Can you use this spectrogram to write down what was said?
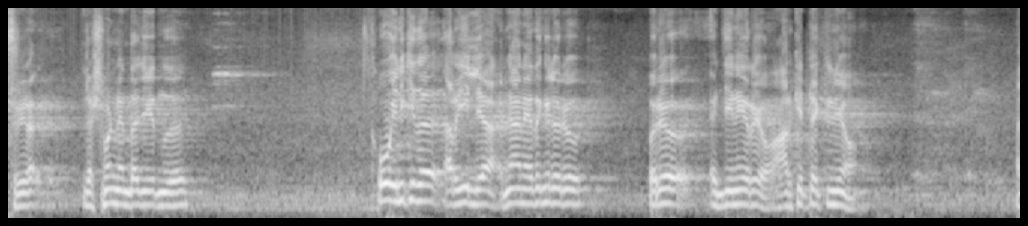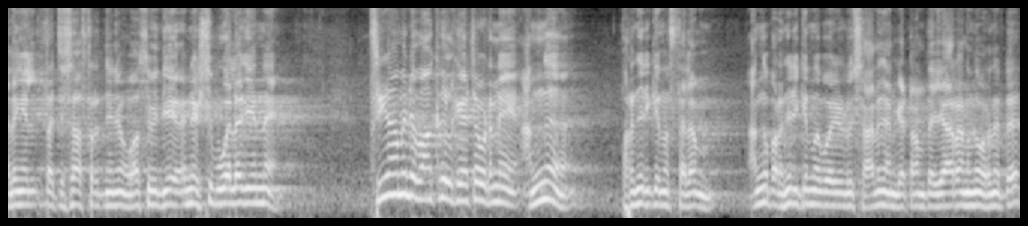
ശ്രീ ലക്ഷ്മണൻ എന്താ ചെയ്യുന്നത്? ഓ എനിക്കിത് അറിയില്ല. ഞാൻ ഏതെങ്കിലും ഒരു ഒരു എൻജിനീയറെയോ ആർക്കിടെക്റ്റിനെയോ അല്ലെങ്കിൽ തത്വശാസ്ത്രജ്ഞനോ വാസുവിദ്യയോ അന്വേഷിച്ച് പോകല്ല ചെയ്യുന്നേ? ശ്രീരാമന്റെ വാക്കുകൾ കേട്ട ഉടനെ അങ്ങ് പറഞ്ഞിരിക്കുന്ന സ്ഥലം അങ്ങ് പറഞ്ഞിരിക്കുന്ന പോലെയൊരു ശാല ഞാൻ കെട്ടാൻ തയ്യാറാണെന്ന് പറഞ്ഞിട്ട്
